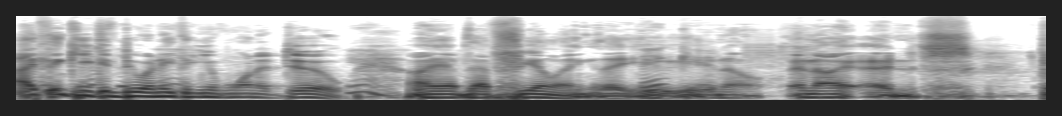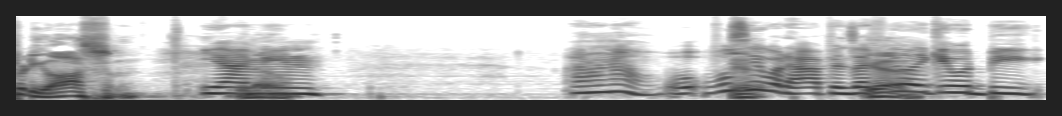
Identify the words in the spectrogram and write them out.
I think you can do thing. anything you want to do. Yeah. I have that feeling that you, you you. know, and I and it's pretty awesome. Yeah, I know? mean, I don't know. We'll, we'll see what happens. I Yeah. feel like it would be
